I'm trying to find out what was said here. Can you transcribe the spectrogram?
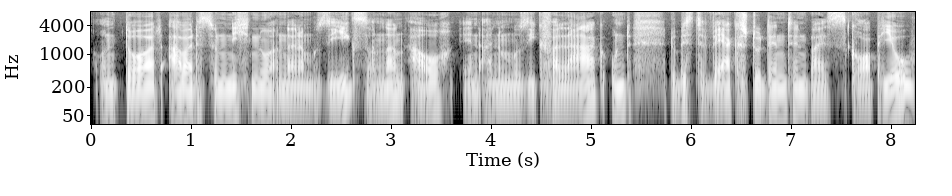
und dort arbeitest du nicht nur an deiner Musik, sondern auch in einem Musikverlag und du bist Werkstudentin bei Scorpio,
